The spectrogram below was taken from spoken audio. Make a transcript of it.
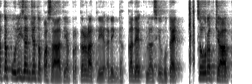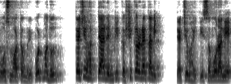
आता पोलिसांच्या तपासात या प्रकरणातले अनेक धक्कादायक खुलासे होत आहेत. सौरभच्या पोस्टमॉर्टम रिपोर्टमधून त्याची हत्या नेमकी कशी करण्यात आली त्याची माहिती समोर आली आहे.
